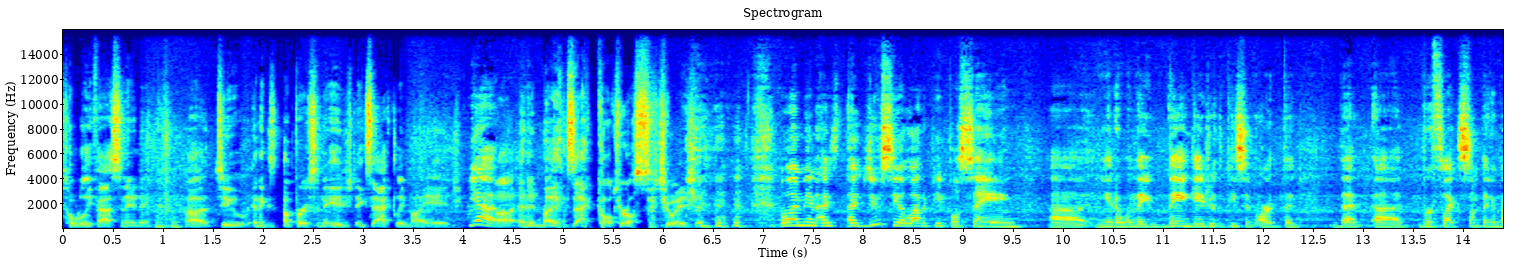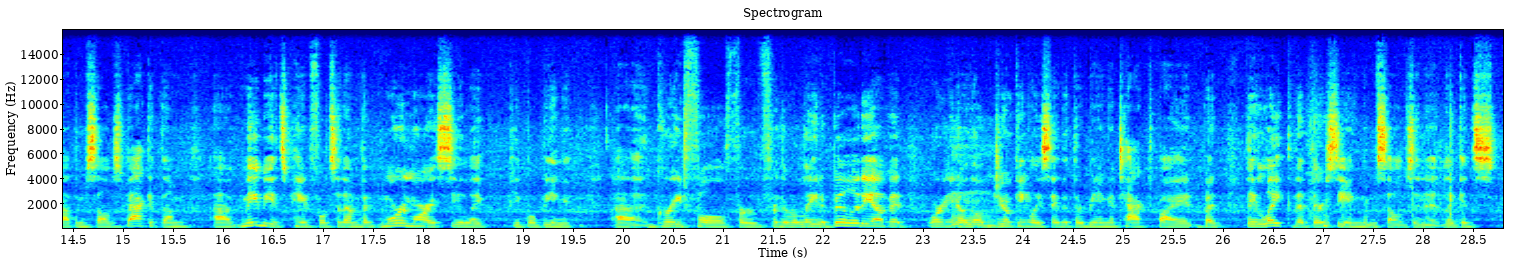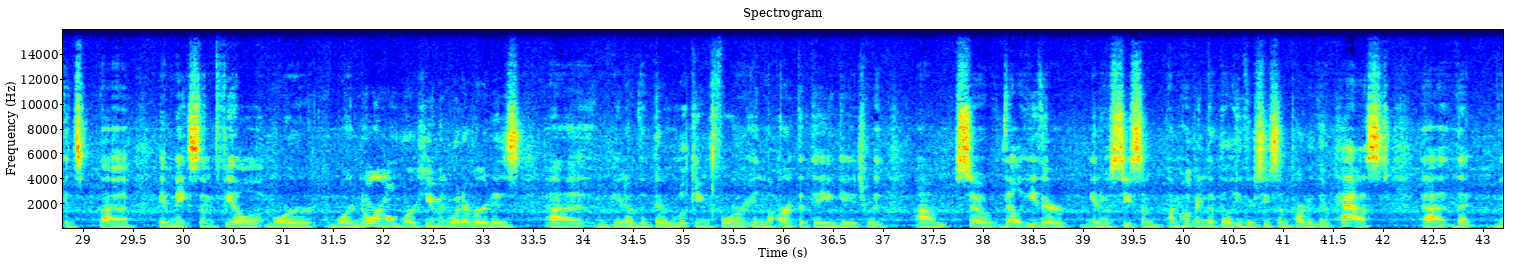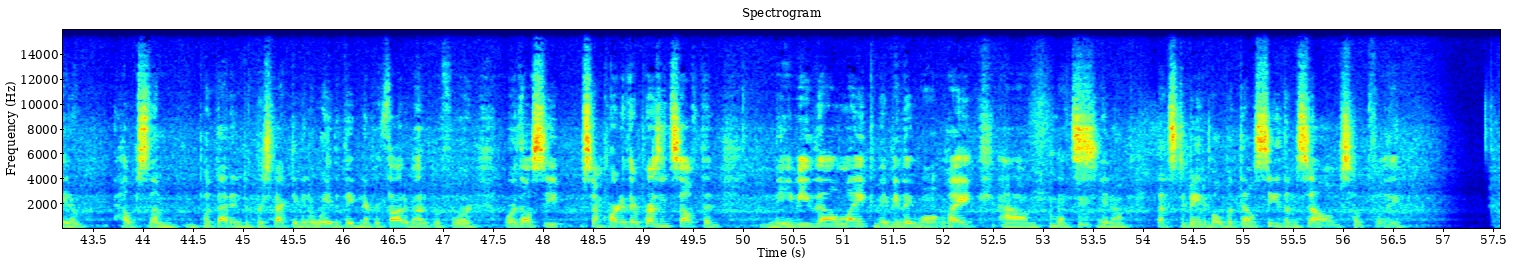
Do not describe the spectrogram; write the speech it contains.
totally fascinating uh, to an ex- a person aged exactly my age. Yeah. Uh, and in my exact cultural situation. Well, I mean, I, I do see a lot of people saying, uh, you know, when they, they engage with a piece of art that that uh, reflects something about themselves back at them, uh, maybe it's painful to them, but more and more I see like people being uh, grateful for, for the relatability of it, or you know, they'll jokingly say that they're being attacked by it, but they like that they're seeing themselves in it. Like it's it's uh, it makes them feel more more normal, more human, whatever it is, uh, you know, that they're looking for in the art that they engage with. Um, so they'll either you know see some. I'm hoping that they'll either see some part of their past uh, that you know helps them put that into perspective in a way that they'd never thought about it before, or they'll see some part of their present self that maybe they'll like, maybe they won't like. Um, that's you know that's debatable, but they'll see themselves hopefully.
